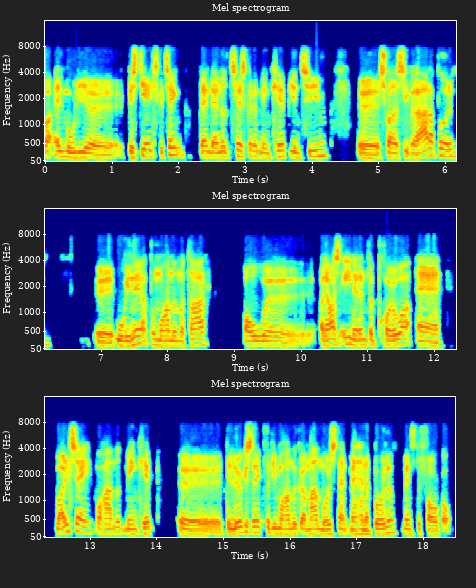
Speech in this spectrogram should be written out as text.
for alle mulige øh, bestialske ting. Blandt andet tæsker dem med en kæp i en time, øh, skodder cigaretter på dem, øh, urinær på Mohammed Matar, og, øh, og der er også en af dem, der prøver at voldtage Mohammed med en kæp. Øh, det lykkes ikke, fordi Mohammed gør meget modstand, men han er bundet, mens det foregår.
